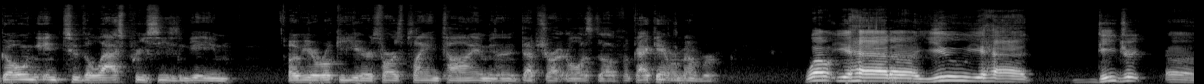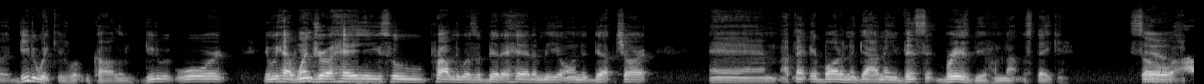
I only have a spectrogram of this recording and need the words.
going into the last preseason game of your rookie year as far as playing time and depth chart and all that stuff? Okay, I can't remember. Well, you had uh, you, you had Dedric, uh, Diedwick is what we call him, Diedwick Ward. Then we had Windrell Hayes, who probably was a bit ahead of me on the depth chart and I think they brought in a guy named Vincent Brisby, if I'm not mistaken. So yeah. I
